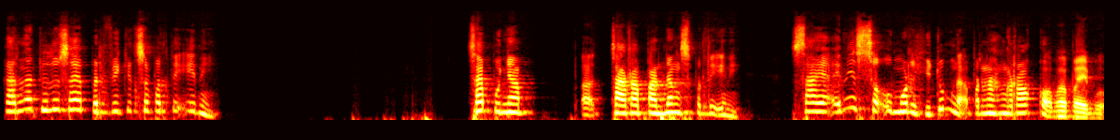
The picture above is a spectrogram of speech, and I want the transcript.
Karena dulu saya berpikir seperti ini. Saya punya eh, cara pandang seperti ini. Saya ini seumur hidup nggak pernah ngerokok Bapak Ibu.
